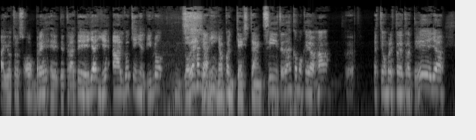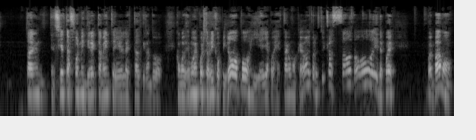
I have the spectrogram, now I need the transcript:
hay otros hombres eh, detrás de ella y es algo que en el libro lo dejan ahí. No contestan. Sí, te dejan como que, ajá, este hombre está detrás de ella, en, cierta forma indirectamente él está tirando, como decimos en Puerto Rico, piropos y ella pues está como que, ay, pero estoy casado y después, pues vamos,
